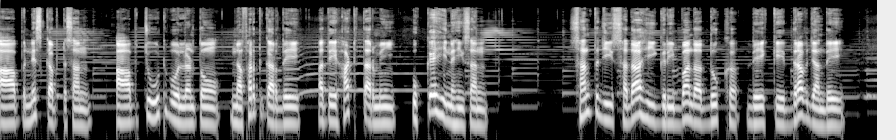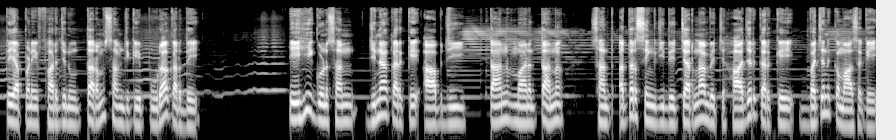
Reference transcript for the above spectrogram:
ਆਪ ਨਿਸਕਪਟ ਸਨ। ਆਪ ਝੂਠ ਬੋਲਣ ਤੋਂ ਨਫ਼ਰਤ ਕਰਦੇ ਅਤੇ ਹੱਠ ਧਰਮੀ ਉੱਕੇ ਹੀ ਨਹੀਂ ਸਨ। ਸੰਤ ਜੀ ਸਦਾ ਹੀ ਗਰੀਬਾਂ ਦਾ ਦੁੱਖ ਦੇਖ ਕੇ ਦਰਵ ਜਾਂਦੇ ਤੇ ਆਪਣੇ ਫਰਜ਼ ਨੂੰ ਧਰਮ ਸਮਝ ਕੇ ਪੂਰਾ ਕਰਦੇ। ਇਹੀ ਗੁਣ ਸਨ ਜਿਨ੍ਹਾਂ ਕਰਕੇ ਆਪ ਜੀ ਤਨ, ਮਨ, ਧਨ ਸੰਤ ਅਤਰ ਸਿੰਘ ਜੀ ਦੇ ਚਰਨਾਂ ਵਿੱਚ ਹਾਜ਼ਰ ਕਰਕੇ ਬਚਨ ਕਮਾ ਸਕੇ।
